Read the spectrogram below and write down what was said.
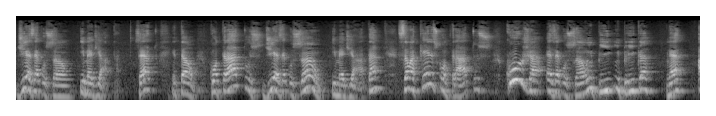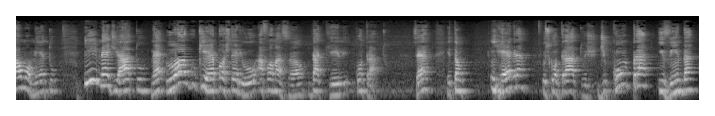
de execução imediata, certo? Então, contratos de execução imediata são aqueles contratos cuja execução implica, né, ao momento imediato, né, logo que é posterior à formação daquele contrato, certo? Então, em regra, os contratos de compra e venda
